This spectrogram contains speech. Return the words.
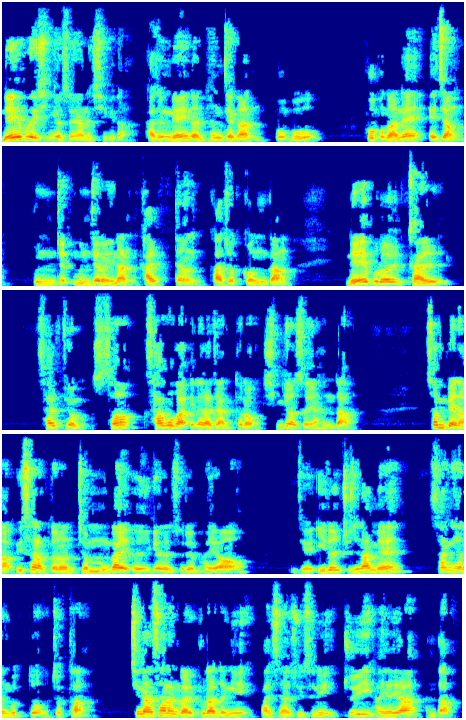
내부에 신경 써야 하는 시기다. 가정 내에는 형제간, 부부, 부부간의 애정, 문제, 문제로 인한 갈등, 가족 건강, 내부를 잘 살펴서 사고가 일어나지 않도록 신경 써야 한다. 선배나 윗사람 또는 전문가의 의견을 수렴하여 이제 일을 추진하며 상의하는 것도 좋다. 친한 사람과의 불화 등이 발생할 수 있으니 주의하여야 한다.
